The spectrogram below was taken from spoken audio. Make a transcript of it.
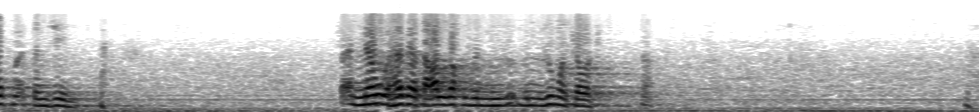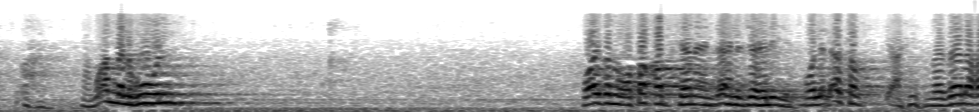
حكم التنجيم. فالنوع هذا يتعلق بالنجوم والكواكب. وأما الغول هو أيضا معتقد كان عند أهل الجاهلية وللأسف يعني ما زال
